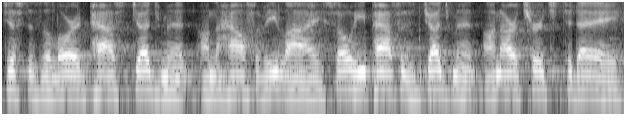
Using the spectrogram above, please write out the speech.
Just as the Lord passed judgment on the house of Eli, so he passes judgment on our church today.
